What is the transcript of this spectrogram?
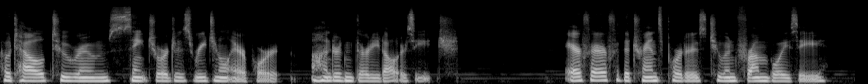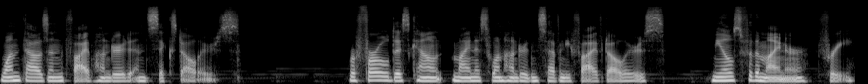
Hotel, two rooms, St. George's Regional Airport, $130 each. Airfare for the transporters to and from Boise, $1,506. Referral discount minus $175. Meals for the minor free.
